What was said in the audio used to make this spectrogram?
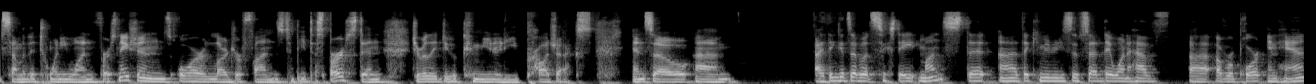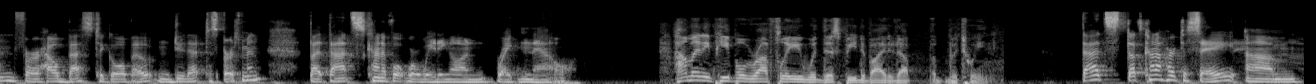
some of the 21 First Nations or larger funds to be dispersed and to really do community projects. And so um, I think it's about six to eight months that uh, the communities have said they want to have uh, a report in hand for how best to go about and do that disbursement. But that's kind of what we're waiting on right now. How many people roughly would this be divided up between? That's that's kind of hard to say. Um,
